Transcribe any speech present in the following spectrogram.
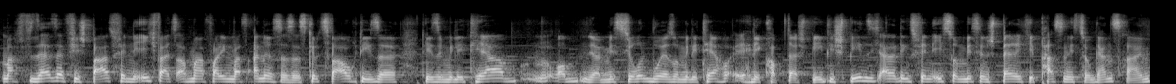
macht sehr, sehr viel Spaß, finde ich, weil es auch mal vor allem was anderes ist. Es gibt zwar auch diese, diese Militär-Mission, wo er so Militärhelikopter spielt. Die spielen sich allerdings, finde ich, so ein bisschen sperrig. Die passen nicht so ganz rein.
